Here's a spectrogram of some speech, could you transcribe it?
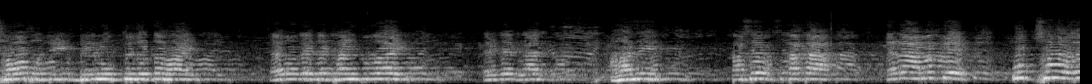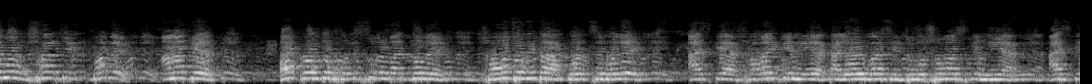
সভাপতি, বীর মুক্তিযোদ্ধা ভাই এবং এই যে খানটু ভাই, এই যে হাজি কাশেম কাকা, এরা আমাকে উৎসাহ এবং সার্বিক ভাবে আমাকে অক্রান্ত পরিশ্রমের মাধ্যমে সহযোগিতা করছে বলে আজকে সবাইকে নিয়ে কালিয়াবাসী যুব সমাজকে নিয়ে আজকে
